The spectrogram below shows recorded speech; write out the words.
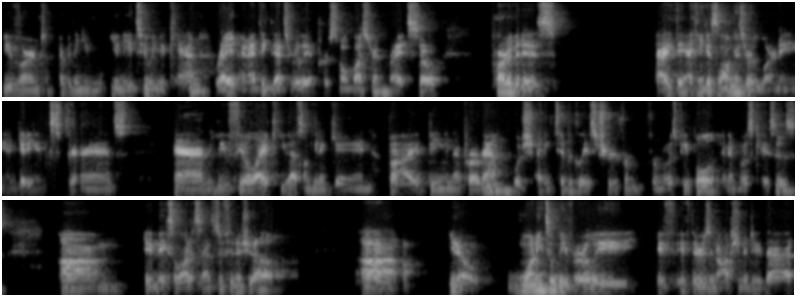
you've learned everything you, you need to and you can right and i think that's really a personal question right so part of it is i think i think as long as you're learning and getting experience and you feel like you have something to gain by being in that program which i think typically is true for, for most people and in most cases um, it makes a lot of sense to finish it out. Uh, you know, wanting to leave early, if if there's an option to do that,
